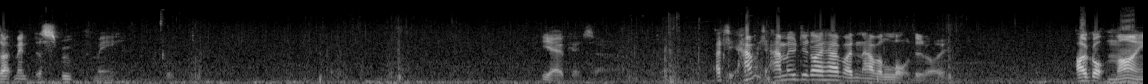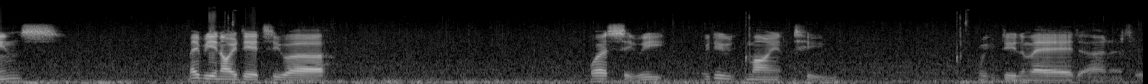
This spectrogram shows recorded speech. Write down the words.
That meant to spook me? Yeah, okay, so... Actually, how much ammo did I have? I didn't have a lot, did I? I got mines. Maybe an idea to, uh... Well, let's see, we, we do mine 2. We can do the med, uh, no, 3.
